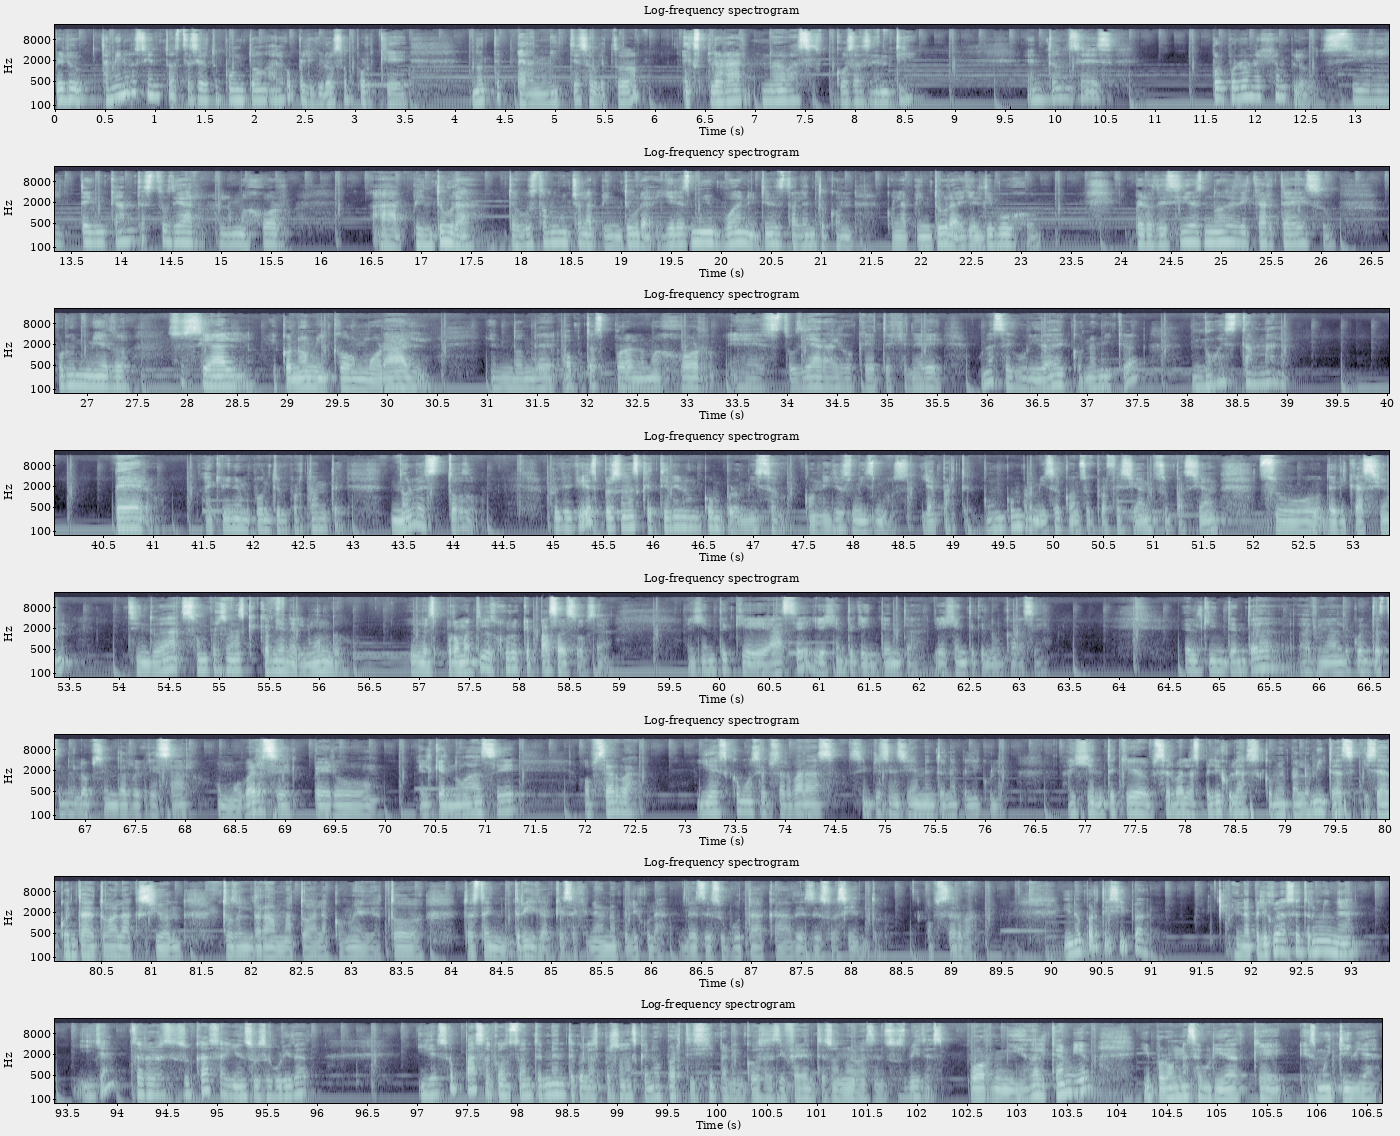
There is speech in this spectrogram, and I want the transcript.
pero también lo siento hasta cierto punto algo peligroso porque no te permite sobre todo explorar nuevas cosas en ti. Entonces, por poner un ejemplo, si te encanta estudiar a lo mejor a pintura, te gusta mucho la pintura y eres muy bueno y tienes talento con, con la pintura y el dibujo, pero decides no dedicarte a eso por un miedo social, económico, moral, en donde optas por a lo mejor estudiar algo que te genere una seguridad económica, no está mal. Pero, aquí viene un punto importante, no lo es todo. Porque aquellas personas que tienen un compromiso con ellos mismos y aparte un compromiso con su profesión, su pasión, su dedicación, sin duda son personas que cambian el mundo, les prometo y les juro que pasa eso. O sea, hay gente que hace y hay gente que intenta y hay gente que nunca hace. El que intenta, al final de cuentas, tiene la opción de regresar o moverse, pero el que no hace, observa. Y es como si observaras simple y sencillamente una película. Hay gente que observa las películas, come palomitas y se da cuenta de toda la acción, todo el drama, toda la comedia, todo, toda esta intriga que se genera en una película desde su butaca, desde su asiento. Observa. Y no participa. Y la película se termina y ya se regresa a su casa y en su seguridad. Y eso pasa constantemente con las personas que no participan en cosas diferentes o nuevas en sus vidas, por miedo al cambio y por una seguridad que es muy tibia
